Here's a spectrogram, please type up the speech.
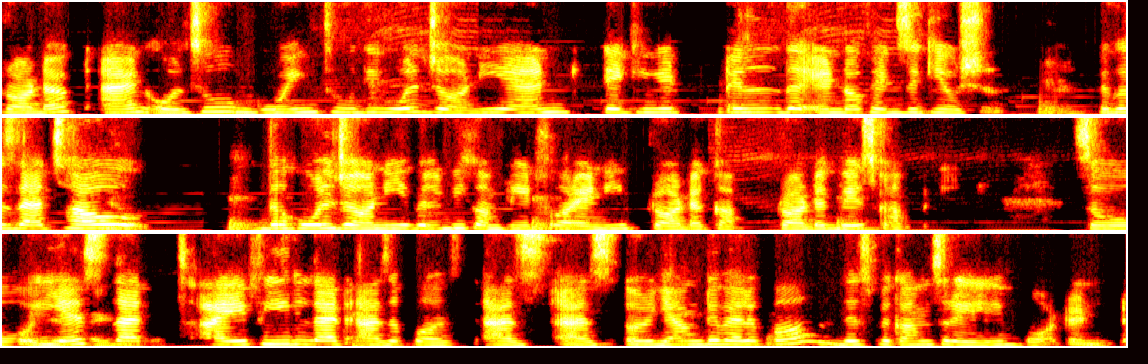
product and also going through the whole journey and taking it till the end of execution. Because that's how the whole journey will be complete for any product product based company. So yeah, yes that i feel that as a person as as a young developer this becomes really important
